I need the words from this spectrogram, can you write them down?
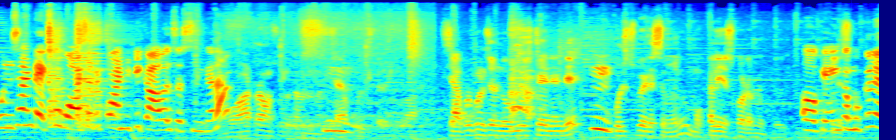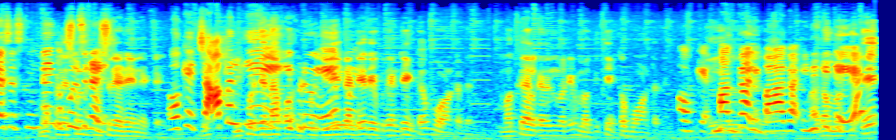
పులుసు అంటే ఎక్కువ వాటర్ క్వాంటిటీ కావాల్సి వస్తుంది కదా? వాటర్ అవసరం చేపల పులుసు అండి ఓమ్లీ స్టైల్ అండి. పులుసు పెట్టేస్తాం మేము ముక్కలు వేసుకోవడం ఇప్పుడు ఓకే ఇంకా ముక్కలు వేసేసుకుంటే ఇంకా పులుసు రెడీ అయినట్టే. ఓకే చేపలకి ఇప్పుడు ఇప్పుడు కంటే రేపు తింటే ఇంకా బాగుంటుందండి. మగ్గాలి కదండి మరి మగ్గితే ఇంకా బాగుంటుంది. ఓకే మగ్గాలి బాగా ఇనికితే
